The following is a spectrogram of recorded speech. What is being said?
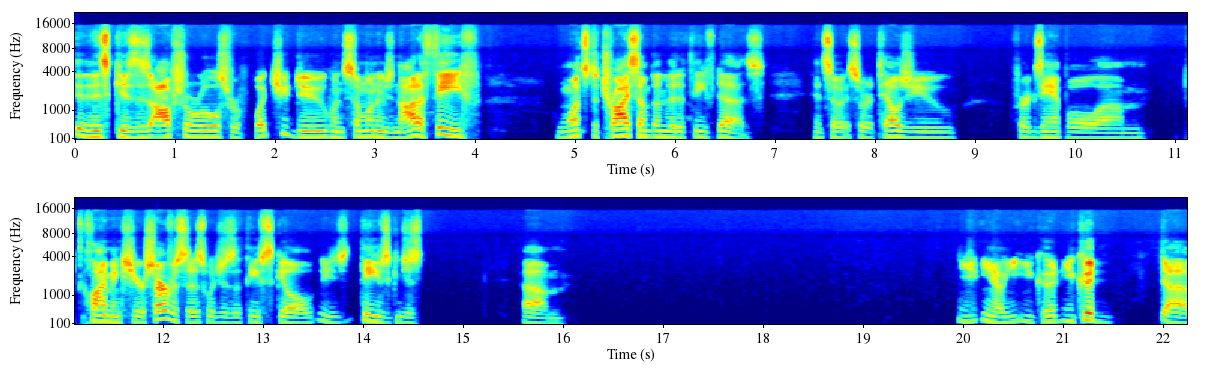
this gives us optional rules for what you do when someone who's not a thief wants to try something that a thief does, and so it sort of tells you, for example, um, climbing sheer surfaces, which is a thief skill. These thieves can just um, you, you know you, you could you could uh,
